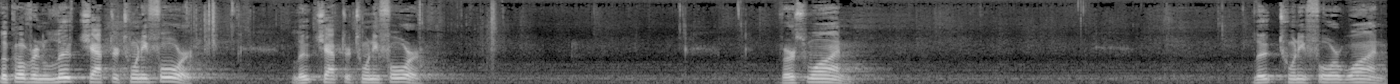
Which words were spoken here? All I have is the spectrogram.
Look over in Luke chapter 24. Luke chapter 24. Verse 1. Luke 24 1.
